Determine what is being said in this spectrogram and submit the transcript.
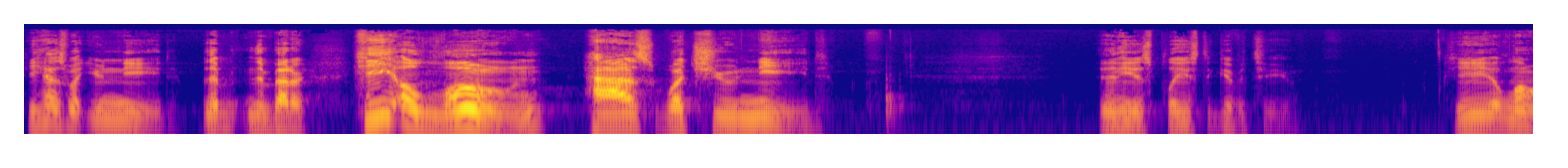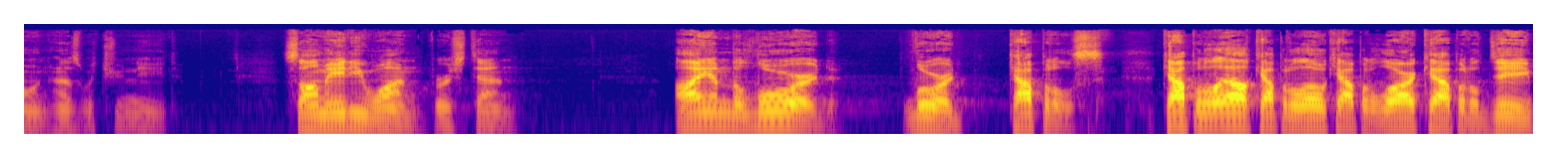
He has what you need. The better, He alone has what you need, and He is pleased to give it to you. He alone has what you need. Psalm 81, verse 10. I am the Lord Lord, capitals. Capital L, capital O, capital R, capital D.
